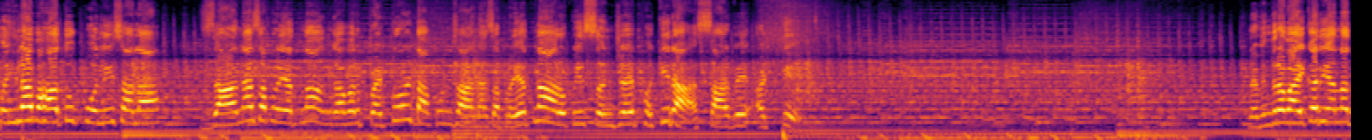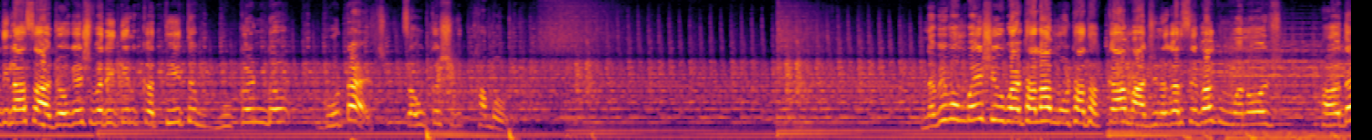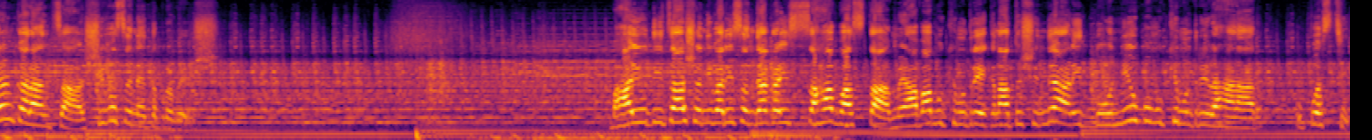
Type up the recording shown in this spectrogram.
महिला वाहतूक पोलिसाला जाळण्याचा प्रयत्न अंगावर पेट्रोल टाकून जाळण्याचा प्रयत्न आरोपी संजय फकीरा साळवे अटके. रवींद्र वायकर यांना दिलासा जोगेश्वरीतील कथित भूखंड घोटाळ चौकशी थांबवली नवी मुंबई शिवबाठाला मोठा धक्का माजी नगरसेवक मनोज हळदणकरांचा शिवसेनेत प्रवेश. महायुतीचा शनिवारी संध्याकाळी सहा वाजता मेळावा मुख्यमंत्री एकनाथ शिंदे आणि दोन्ही उपमुख्यमंत्री राहणार उपस्थित.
